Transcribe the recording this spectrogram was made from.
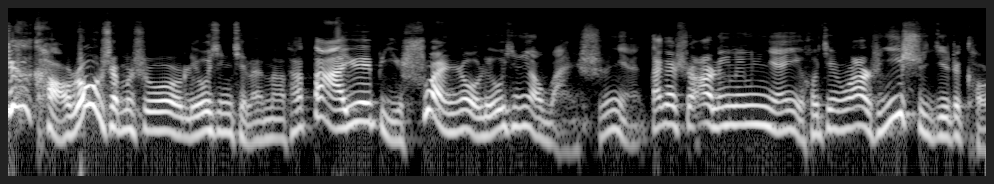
这个烤肉什么时候流行起来呢？它大约比涮肉流行要晚十年，大概是二零零零年以后进入二十一世纪，这烤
